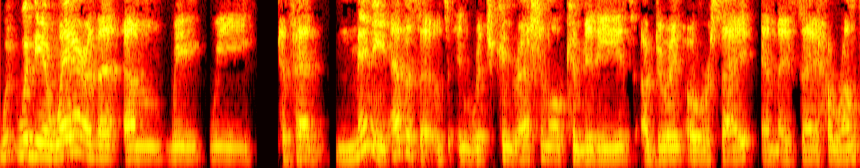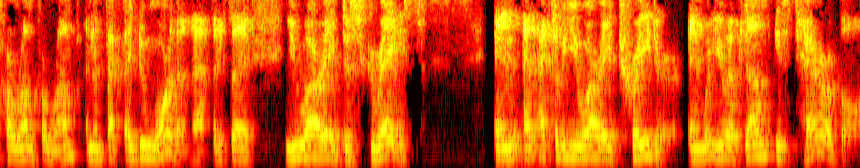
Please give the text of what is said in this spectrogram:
would be aware that um, we we have had many episodes in which congressional committees are doing oversight and they say harump, harump, harump. And in fact, they do more than that. They say, you are a disgrace. And, and actually, you are a traitor. And what you have done is terrible.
